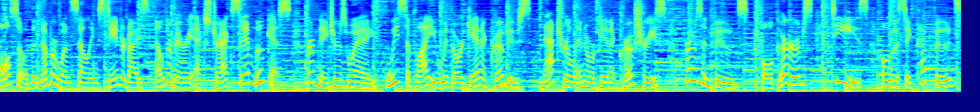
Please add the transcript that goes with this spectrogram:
Also, the number one selling standardized elderberry extract, Sambucus, from Nature's Way. We supply you with organic produce, natural and organic groceries, frozen foods, bulk herbs, teas, holistic pet foods,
